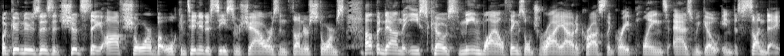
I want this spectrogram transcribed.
But good news is it should stay offshore, but we'll continue to see some showers and thunderstorms up and down the East Coast. Meanwhile, things will dry out across the Great Plains as we go into Sunday.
